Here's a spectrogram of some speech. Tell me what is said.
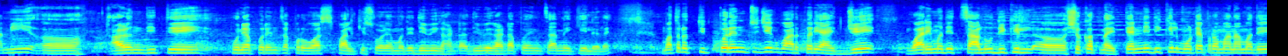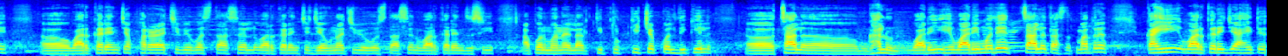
आम्ही आळंदी ते पुण्यापर्यंतचा प्रवास पालखी सोहळ्यामध्ये देवी घाटा दिवे घाटापर्यंतचा आम्ही केलेला आहे. मात्र तिथपर्यंतचे जे वारकरी आहेत जे वारीमध्ये चालू देखील शकत नाहीत. त्यांनी देखील मोठ्या प्रमाणामध्ये वारकऱ्यांच्या फराळाची व्यवस्था असेल वारकऱ्यांच्या जेवणाची व्यवस्था असेल वारकऱ्यां जशी आपण म्हणायला की तुटकी चप्पल देखील चाल घालून वारी हे वारीमध्ये चालत असतात. मात्र काही वारकरी जे आहे ते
